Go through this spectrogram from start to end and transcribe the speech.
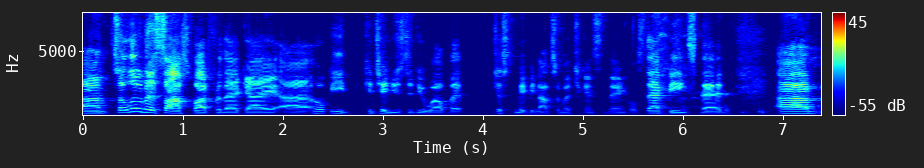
um, so a little bit of soft spot for that guy. I uh, hope he continues to do well. But just maybe not so much against the Bengals. That being said, um,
